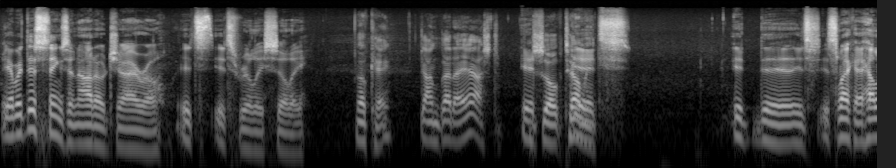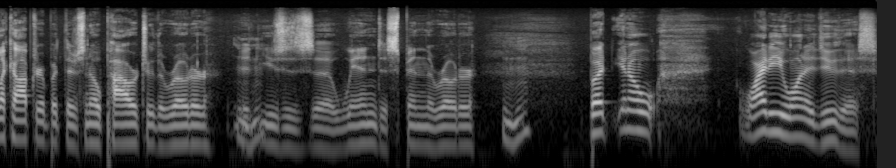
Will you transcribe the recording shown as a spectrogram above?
Yeah, but this thing's an auto gyro. It's it's really silly. Okay, I'm glad I asked. It, so tell me. It's, It the it's it's like a helicopter, but there's no power to the rotor. It uses uh, wind to spin the rotor. Mhm. But you know, why do you want to do this?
